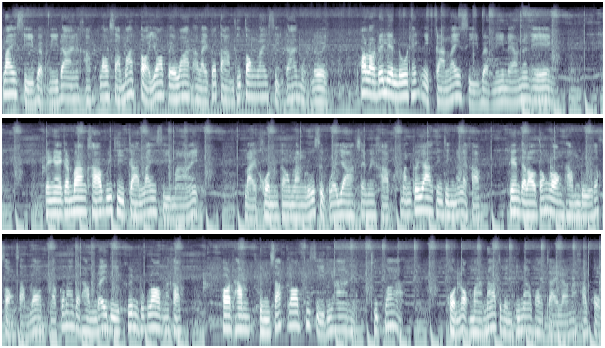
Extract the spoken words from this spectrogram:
ไล่สีแบบนี้ได้นะครับ เราสามารถต่อยอดไปวาดอะไรก็ตามที่ต้องไล่สีได้หมดเลย ราะเราได้เรียนรู้เทคนิคการไล่สีแบบนี้แล้วนั่นเอง เป็นไงกันบ้างครับ วิธีการไล่สีไม้ หลายคนกำลังรู้สึกว่ายากใช่ไหมครับ มันก็ยากจริงๆนั่นแหละครับ เพียงแต่เราต้องลองทำดูสัก2อสรอบ เราก็น่าจะทำได้ดีขึ้นทุกรอบนะครับ พอทำถึงสักรอบที่4ที่5เนี่ยคิดว่าผลออกมาน่าจะเป็นที่น่าพอใจแล้วนะครับผม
